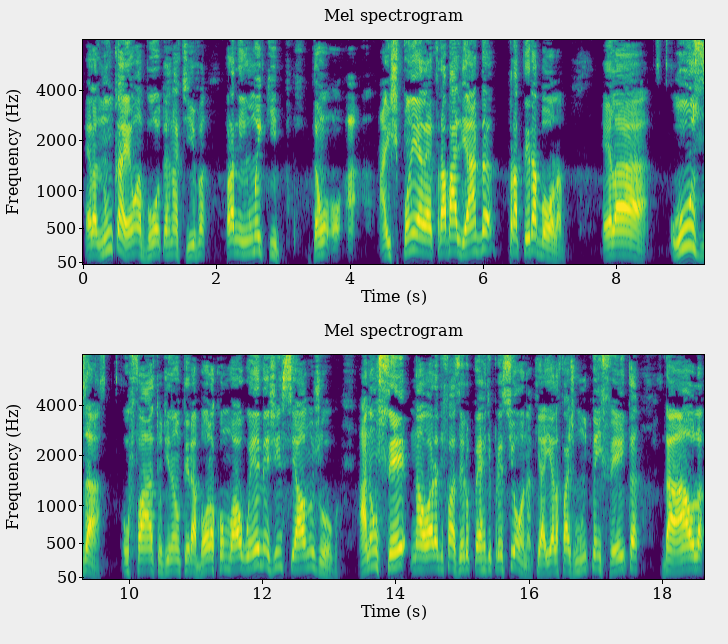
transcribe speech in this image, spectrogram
ela nunca é uma boa alternativa para nenhuma equipe. Então, a, a Espanha é trabalhada para ter a bola. Ela usa o fato de não ter a bola como algo emergencial no jogo. A não ser na hora de fazer o perde-pressiona, que aí ela faz muito bem feita, da aula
